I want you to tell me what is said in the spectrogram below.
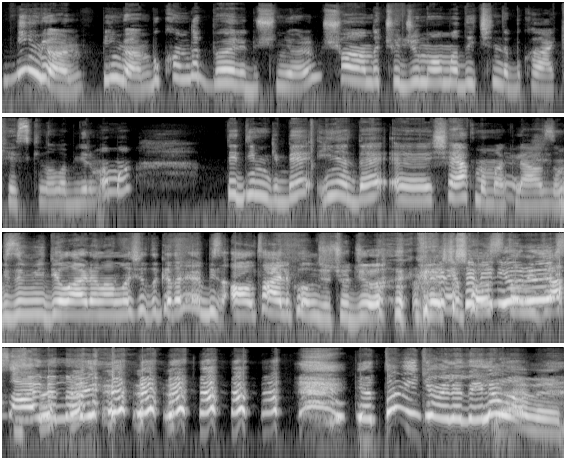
bilmiyorum. Bilmiyorum. Bu konuda böyle düşünüyorum. Şu anda çocuğum olmadığı için de bu kadar keskin olabilirim ama dediğim gibi yine de e, şey yapmamak lazım. Bizim videolardan anlaşıldığı kadarıyla biz 6 aylık olunca çocuğu kreşe postalayacağız. Aynen öyle. ya tabii ki öyle değil ama Evet.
